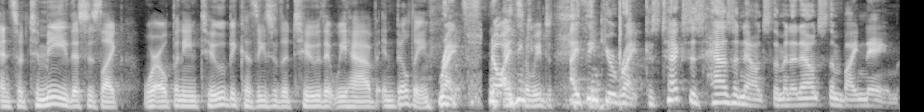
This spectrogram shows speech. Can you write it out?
And so to me, this is like we're opening two because these are the two that we have in building. Right. No, I so think we just- I think you're right because Texas has announced them and announced them by name,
